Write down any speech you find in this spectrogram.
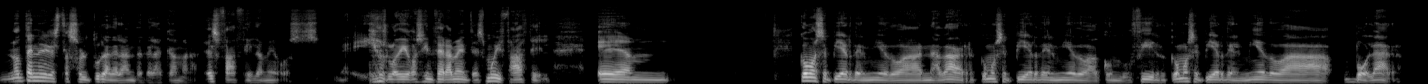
no tener esta soltura delante de la cámara. Es fácil, amigos. Y os lo digo sinceramente, es muy fácil. Em, cómo se pierde el miedo a nadar, cómo se pierde el miedo a conducir, cómo se pierde el miedo a volar,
